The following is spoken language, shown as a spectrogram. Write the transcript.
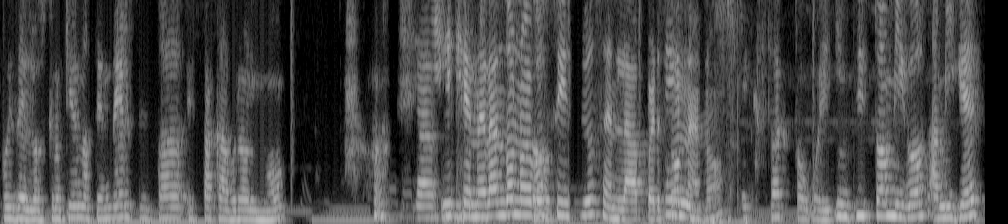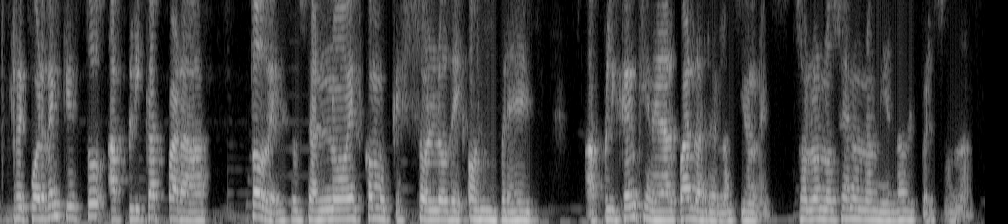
pues de los que no quieren atenderse, está, está cabrón, ¿no? Y generando nuevos issues en la persona, Sí. ¿no? Exacto, güey. Insisto, amigos, amigues, recuerden que esto aplica para todos, o sea, no es como que solo de hombres, aplica en general para las relaciones, solo no sean una mierda de personas.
